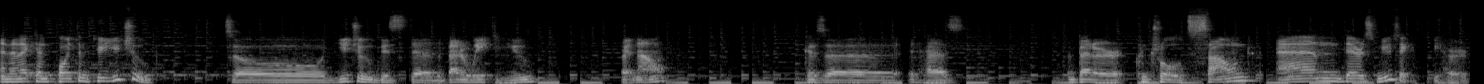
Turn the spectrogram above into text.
And then I can point them to YouTube. So YouTube is the, the better way to view right now because uh, it has a better controlled sound and there's music to be heard.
